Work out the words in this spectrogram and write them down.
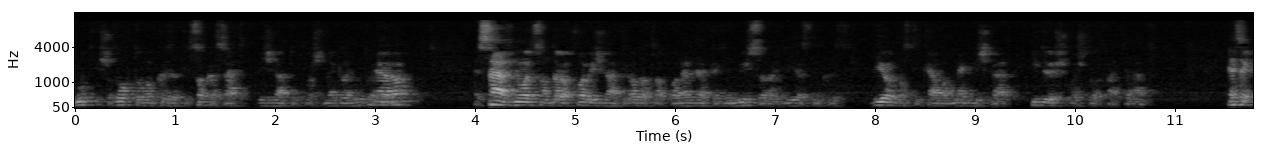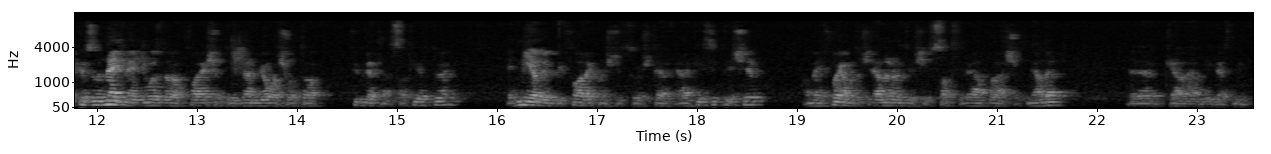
út és az Oktogon közötti szakaszát vizsgáltuk most meg legutoljára. Ez 180 darab falvizsgálati adatlappal rendelkező műszorai diagnosztikával megvizsgált idős ostorfát jelent. Ezek közül 48 darab fa esetében javasolta független szakértő egy mielőbbi falrekonstrukciós terv elkészítését, amely folyamatos ellenőrzés és szakszerű ápolások mellett kell elvégezni.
